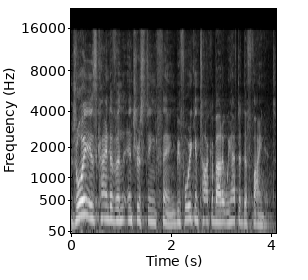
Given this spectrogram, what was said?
joy is kind of an interesting thing. Before we can talk about it, we have to define it.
